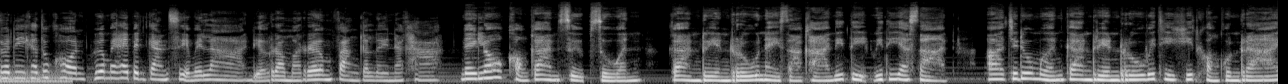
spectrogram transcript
สวัสดีค่ะทุกคนเพื่อไม่ให้เป็นการเสียเวลา เดี๋ยวเรามาเริ่มฟังกันเลยนะคะ ในโลกของการสืบสวน การเรียนรู้ในสาขานิติวิทยาศาสตร์ อาจจะดูเหมือนการเรียนรู้วิธีคิดของคนร้าย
